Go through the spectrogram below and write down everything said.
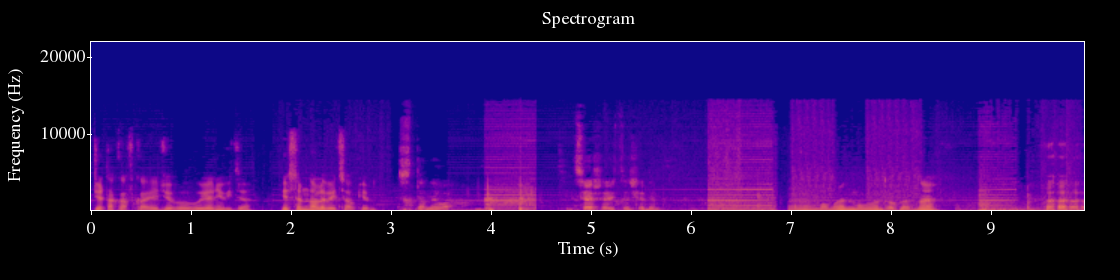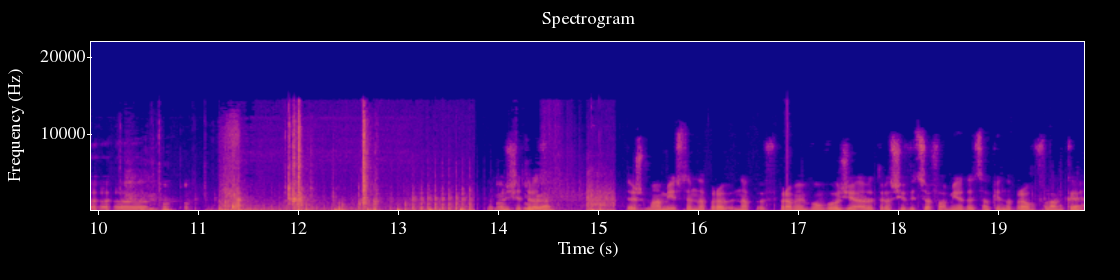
Gdzie ta kawka jedzie, bo, bo ja nie widzę. Jestem na lewej całkiem. stanęła. C6, C7. Mm, moment, moment, ogarnę. Dobra, Mam się teraz też mam, jestem na pra na, w prawym wąwozie, ale teraz się wycofam i jadę całkiem na prawą flankę.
